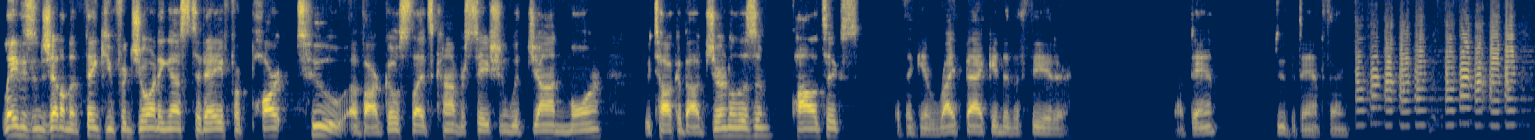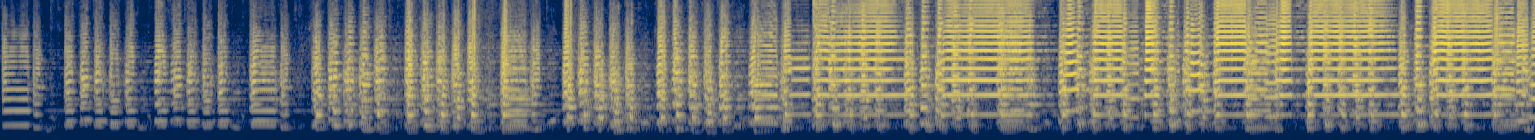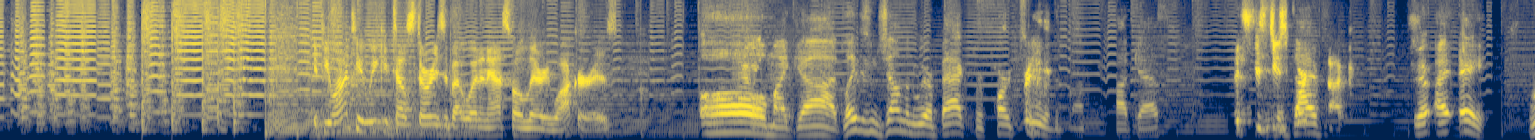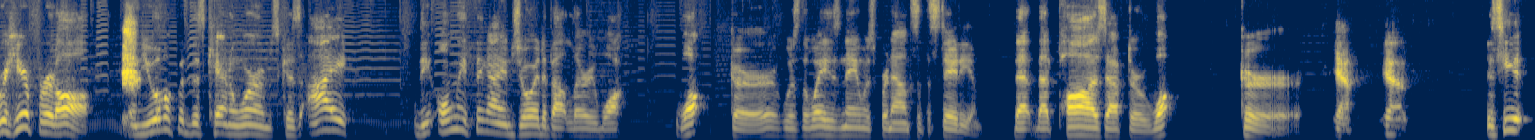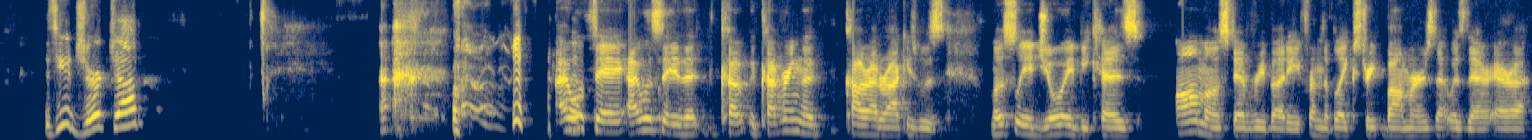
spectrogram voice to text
Ladies and gentlemen, thank you for joining us today for part two of our Ghost Lights conversation with John Moore. We talk about journalism, politics, but then get right back into the theater. Now, Dan, do the damn thing. If you want to, we can tell stories about what an asshole Larry Walker is. Oh my God. Ladies and gentlemen, we are back for part two of the podcast. Let's just do dive- talk. I, hey, we're here for it all. And you opened this can of worms because I, the only thing I enjoyed about Larry Walk, Walker was the way his name was pronounced at the stadium. That that pause after Walker. Yeah, yeah. Is he is he a jerk, John? I will say, I will say that co- covering the Colorado Rockies was mostly a joy because almost everybody from the Blake Street Bombers, that was their era,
